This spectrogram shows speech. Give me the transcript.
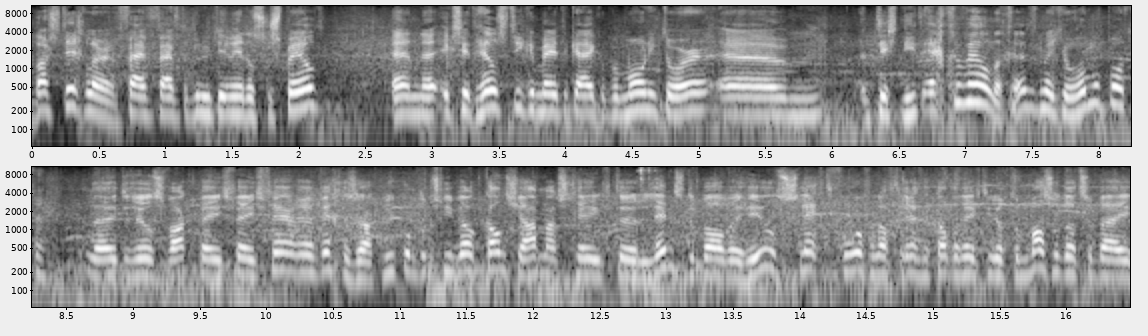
Bas Stigler. 55 minuten inmiddels gespeeld. En uh, ik zit heel stiekem mee te kijken op een monitor. Uh, het is niet echt geweldig, hè? Het is een beetje rommelpotten. Nee, het is heel zwak. PSV is ver uh, weggezakt. Nu komt er misschien wel kans, ja. Maar geeft Lens de bal weer heel slecht voor vanaf de rechterkant. Dan heeft hij nog de mazzel dat ze bij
